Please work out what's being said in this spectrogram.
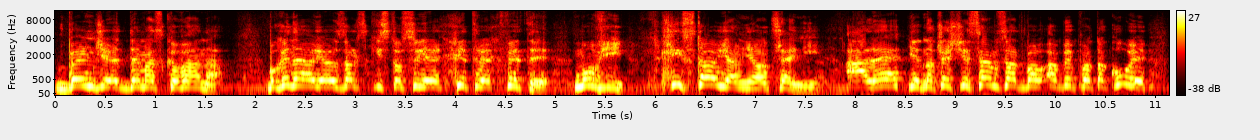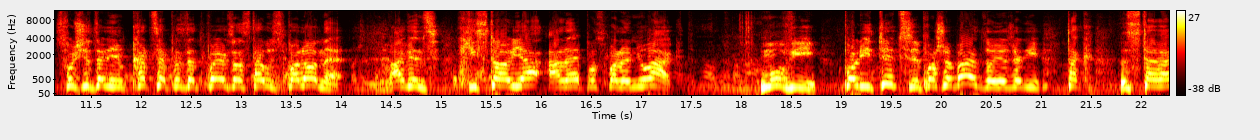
będzie demaskowana. Bo generał Jaruzelski stosuje chytre chwyty. Mówi, historia mnie oceni, ale jednocześnie sam zadbał, aby protokoły z posiedzeniem KCPZPR zostały spalone. A więc historia, ale po spaleniu akt. Mówi, politycy, proszę bardzo, jeżeli tak stara,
